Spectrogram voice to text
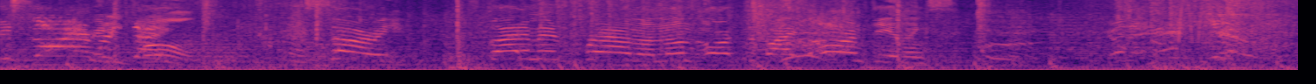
He saw Pretty everything! bold. Yeah, sorry. Spider-Man frowned on unauthorized arm dealings. Gonna hit you!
